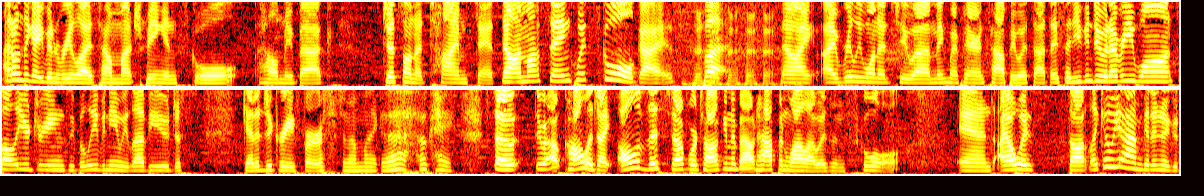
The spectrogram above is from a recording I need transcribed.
I don't think I even realized how much being in school held me back just on a time stance. Now I'm not saying quit school, guys, but no, I, I really wanted to uh, make my parents happy with that. They said you can do whatever you want, follow your dreams, we believe in you, we love you, just get a degree first. And I'm like, okay. So throughout college, I all of this stuff we're talking about happened while I was in school, and I always thought like, oh yeah, I'm getting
